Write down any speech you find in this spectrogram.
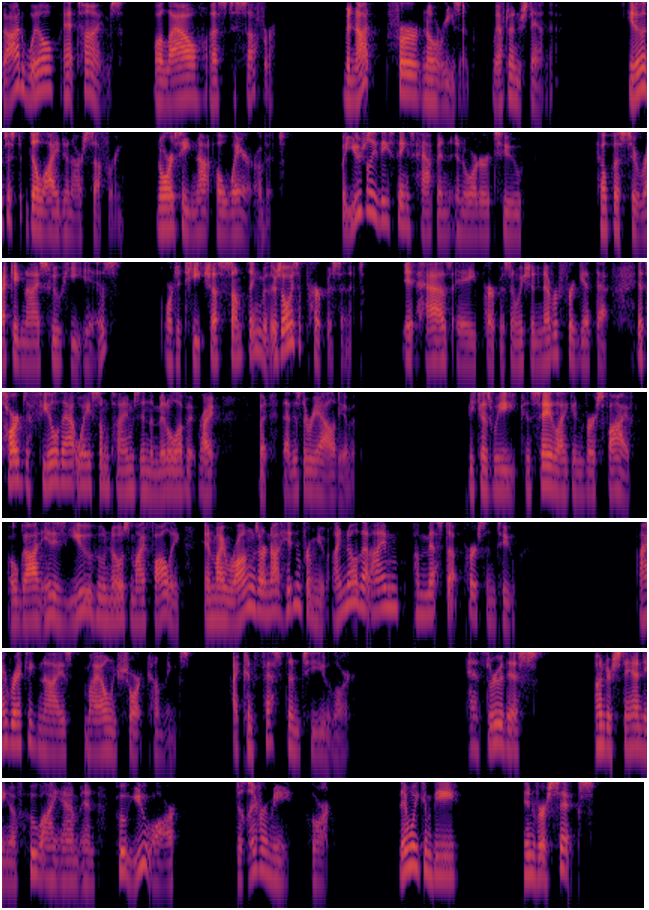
God will, at times, allow us to suffer, but not for no reason. We have to understand that. He doesn't just delight in our suffering, nor is he not aware of it. But usually these things happen in order to help us to recognize who he is or to teach us something, but there's always a purpose in it. It has a purpose, and we should never forget that. It's hard to feel that way sometimes in the middle of it, right? But that is the reality of it. Because we can say, like in verse 5, Oh God, it is you who knows my folly, and my wrongs are not hidden from you. I know that I'm a messed up person too. I recognize my own shortcomings. I confess them to you, Lord. And through this, understanding of who I am and who you are, deliver me, Lord. Then we can be in verse 6.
